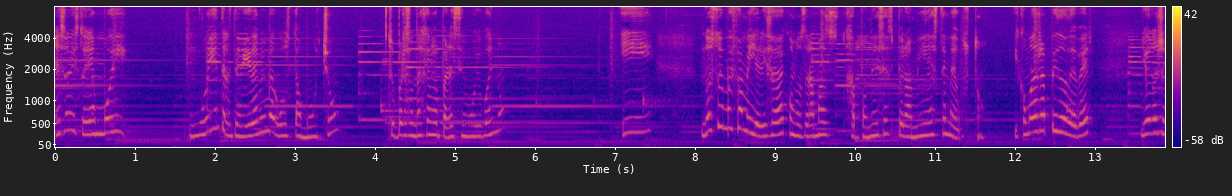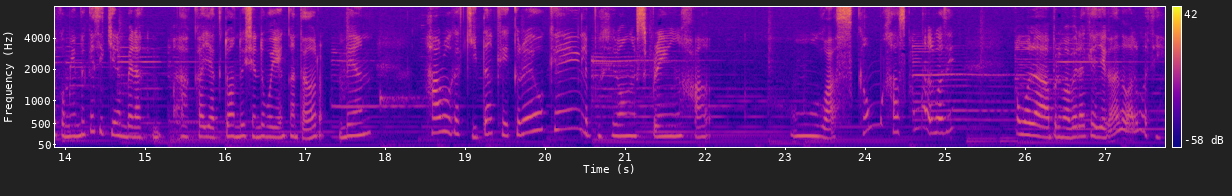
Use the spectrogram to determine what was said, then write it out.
Es una historia muy, muy entretenida. A mí me gusta mucho. Su personaje me parece muy bueno. Y no estoy muy familiarizada con los dramas japoneses, pero a mí este me gustó. Y como es rápido de ver, yo les recomiendo que si quieren ver a, Kai actuando y siendo muy encantador, vean Harugakita, que creo que le pusieron Spring Wascom, algo así. Como la primavera que ha llegado, algo así.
